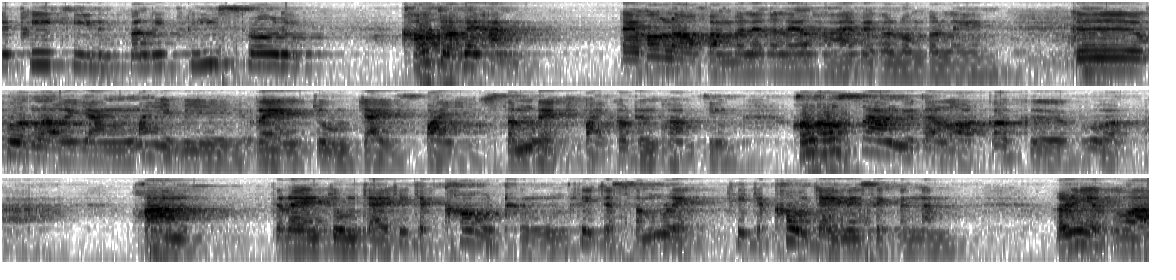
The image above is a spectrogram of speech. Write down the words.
repeat ทีหนึ่งบางที please slowly เขาจดไม่ทัน แต่พวกเราฟังไปแล้วก็แล้วหายไปกับลมกับแรงคือพวกเรายังไม่มีแรงจูงใจไฟสำเร็จไฟเข้าถึงความจริง ของเขาสร้างอยู่ตลอดก็คือพวก ความแรงจูงใจที่จะเข้าถึงที่จะสำเร็จที่จะเข้าใจในสิ่งนั้นๆ เรียกว่า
